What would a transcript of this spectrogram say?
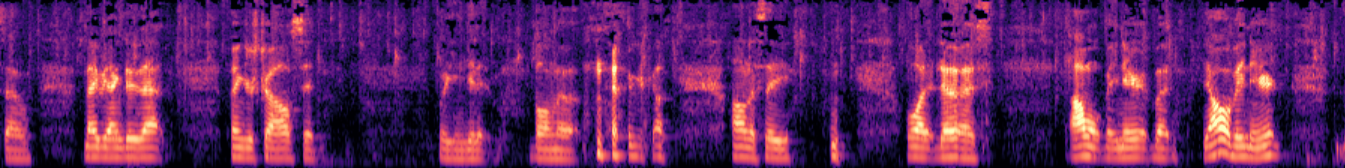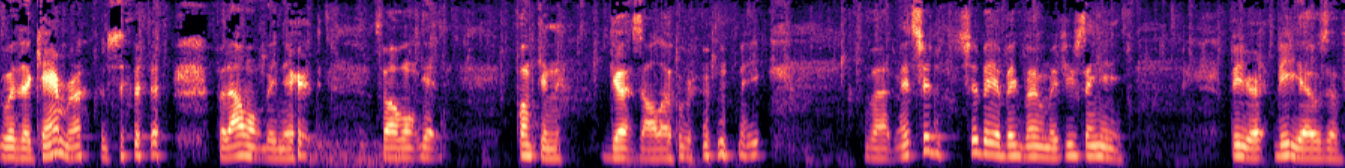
So maybe I can do that. Fingers crossed that we can get it blown up. I want to see what it does. I won't be near it, but y'all will be near it with the camera. but I won't be near it, so I won't get pumpkin guts all over me. But it should should be a big boom. If you've seen any video, videos of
